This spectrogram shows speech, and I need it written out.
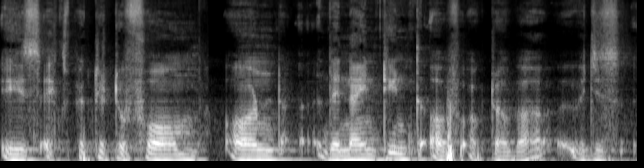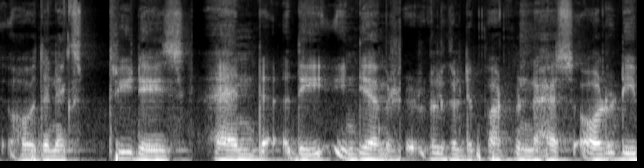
is expected to form on the 19th of October, which is over the next three days. And the India Meteorological Department has already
